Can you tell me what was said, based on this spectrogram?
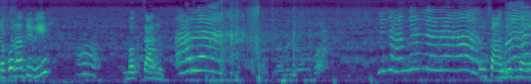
नको ना टीव्ही? बघ चालू. तू सांगितलंय.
